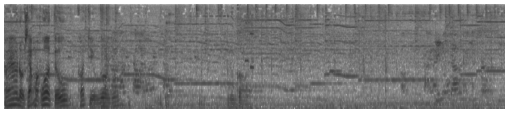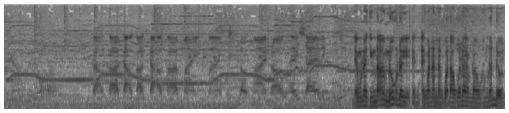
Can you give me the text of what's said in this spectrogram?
Má đồ sát mắt quá tiểu khó chịu rồi chứ. Luôn còn. Cạo cả cạo cả cạo cả mày mày biết đâu mày rồi hay xe đi cũ. Em có đang chuyện đó em nuốt ở đây Em em anh đang qua đâu có đam đâu không đánh được.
